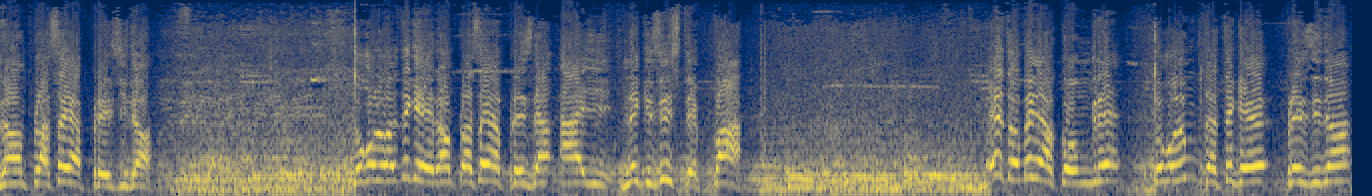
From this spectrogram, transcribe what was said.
remplaçant ya président tokoloba te ke remplaçant ya président ayi n'existe pas e tobenga congrès tokoyombuta te ke président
